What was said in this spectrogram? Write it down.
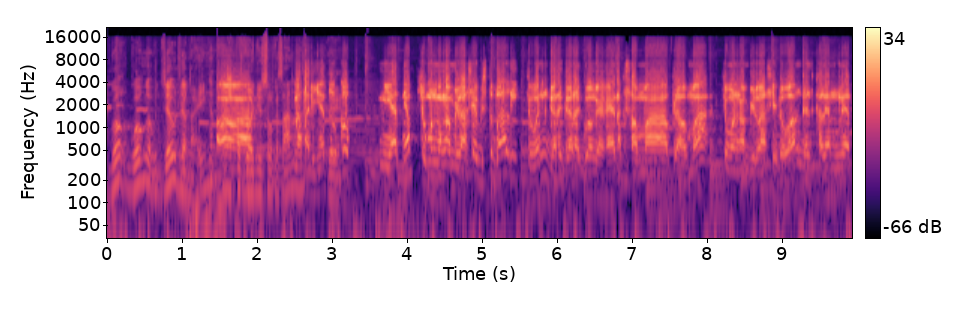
Gue gue nggak jauh udah nggak inget Ah. kenapa gue nyusul ke sana. Nah tadinya tuh Iya. gue niatnya cuma mau ngambil nasi habis itu balik. Cuman gara-gara gue nggak enak sama Brahma, cuma ngambil nasi doang dan kalian ngeliat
